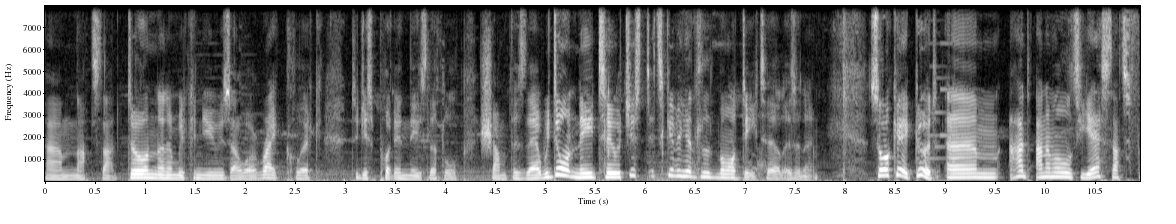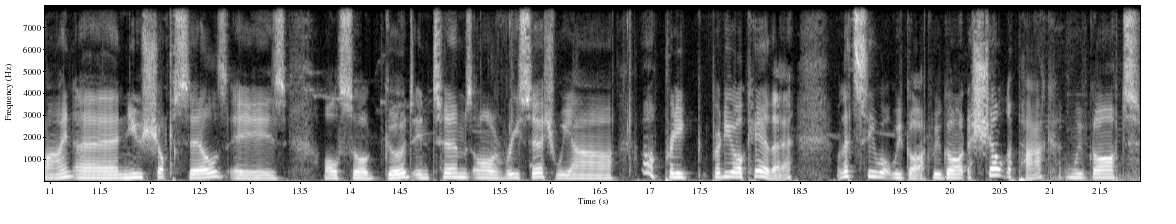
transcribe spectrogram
Um, that's that done, and then we can use our right click to just put in these little chamfers there. We don't need to, it's just it's giving it a little more detail, isn't it? So okay, good. Um, add animals, yes, that's fine. Uh, new shop sales is also good. In terms of research, we are oh pretty pretty okay there. Let's see what we've got. We've got a shelter pack, and we've got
